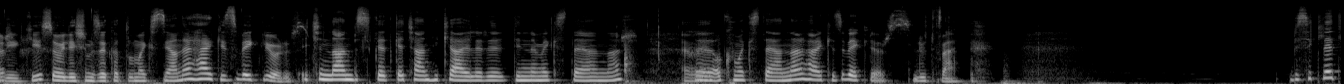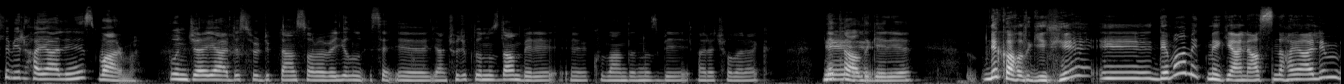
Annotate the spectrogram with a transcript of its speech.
Tabii ki söyleşimize katılmak isteyenler herkesi bekliyoruz. İçinden bisiklet geçen hikayeleri dinlemek isteyenler, Evet. e, okumak isteyenler herkesi bekliyoruz. Lütfen. Bisikletli bir hayaliniz var mı? Bunca yerde sürdükten sonra ve yıl e, yani çocukluğunuzdan beri e, kullandığınız bir araç olarak ne Ee, kaldı geriye? Ne kaldı geriye? Ee, devam etmek yani aslında hayalim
